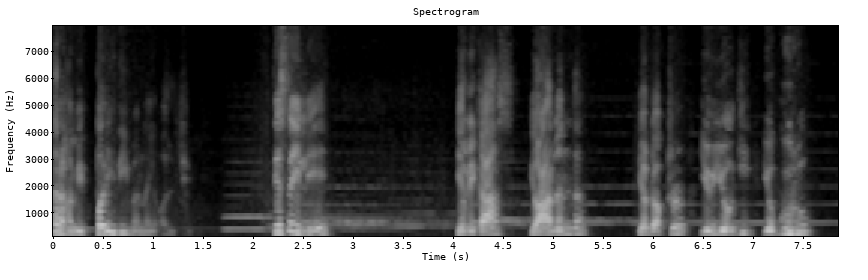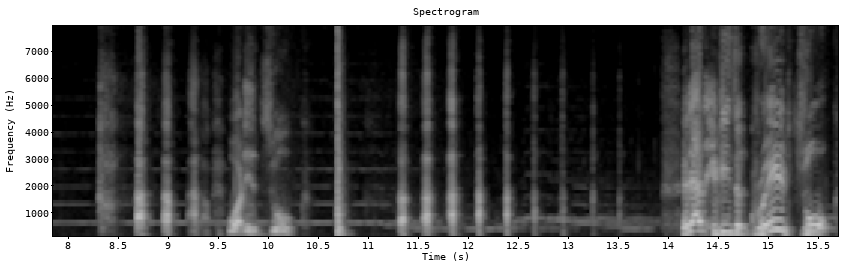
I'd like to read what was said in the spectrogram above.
तर हामी परिधिमा नै अल्छौँ। त्यसैले यो विकास यो आनन्द यो डक्टर यो योगी यो गुरु इज जोक यार it is a great joke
